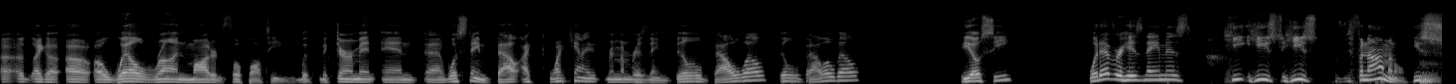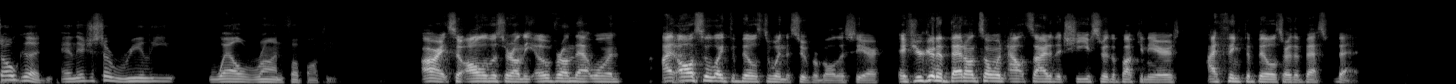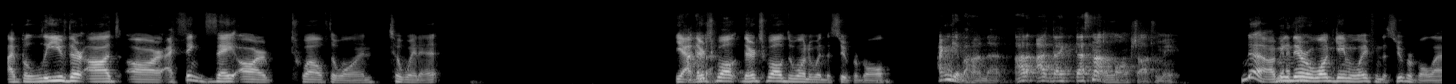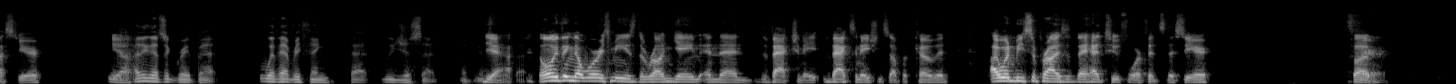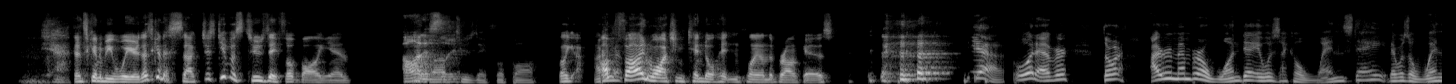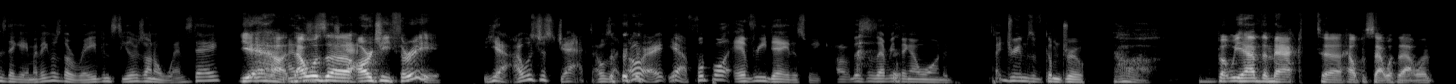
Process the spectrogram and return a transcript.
uh, like a, a, a well-run modern football team with McDermott and uh, what's his name Bal I, why can't I remember his name Bill Balwell Bill Ballowell the OC whatever his name is, he he's he's phenomenal. He's so good, and they're just a really well run football team. All right, so all of us are on the over on that one. I also like the Bills to win the Super Bowl this year. If you're going to bet on someone outside of the Chiefs or the Buccaneers, I think the Bills are the best bet. I believe their odds are, I think they are 12 to 1 to win it. Yeah, they're 12 they're 12 to 1 to win the Super Bowl. I can get behind that. I, I like that's not a long shot to me. No, I mean they were one game away from the Super Bowl last year. Yeah, I think that's a great bet with everything that we just said. I think Yeah. The only thing that worries me is the run game and then the vaccinate vaccination stuff with COVID. I wouldn't be surprised if they had two forfeits this year. But Fair. Yeah, that's gonna be weird. That's gonna suck. Just give us Tuesday football again. I love honestly, Tuesday football. Like I I'm remem- fine watching Kendall Hinton play on the Broncos. Yeah, whatever. Throw it. I remember a one day. It was like a Wednesday. There was a Wednesday game. I think it was the Ravens Steelers on a Wednesday. Yeah, I that was was just uh. RG three. Yeah, I was just jacked. I was like, all right, yeah, football every day this week. Oh, this is everything I wanted. My dreams have come true. Oh, but we have the Mac to help us out with that one.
